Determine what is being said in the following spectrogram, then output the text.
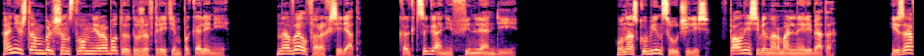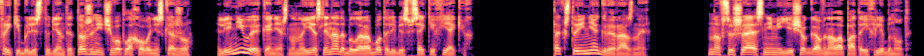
Они ж там большинством не работают уже в третьем поколении. На велфорах сидят, как цыгане в Финляндии. У нас кубинцы учились, вполне себе нормальные ребята. Из Африки были студенты, тоже ничего плохого не скажу. Ленивые, конечно, но если надо было, работали без всяких яких. Так что и негры разные. Но в США с ними еще говна лопатой хлебнут.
